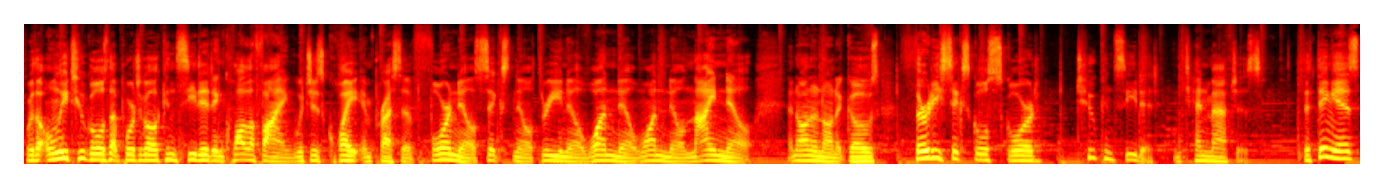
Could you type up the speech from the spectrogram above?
were the only two goals that Portugal conceded in qualifying, which is quite impressive 4 0, 6 0, 3 0, 1 0, 1 0, 9 0, and on and on it goes. 36 goals scored, two conceded in 10 matches. The thing is,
